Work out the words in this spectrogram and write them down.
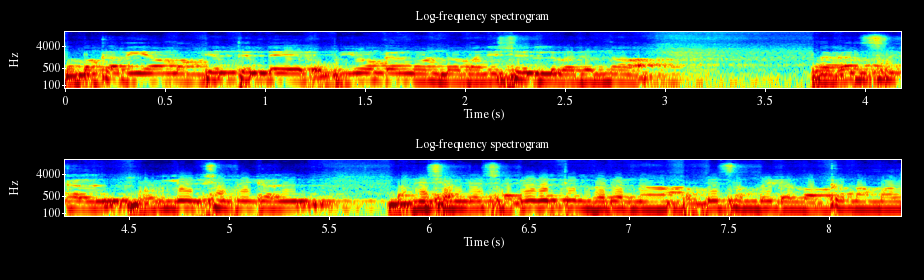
നമുക്കറിയാം മദ്യത്തിന്റെ ഉപയോഗം കൊണ്ട് മനുഷ്യരിൽ വരുന്ന തകർച്ചകൾ മൂല്യച്യുതികൾ മനുഷ്യന്റെ ശരീരത്തിൽ വരുന്ന പ്രതിസന്ധികൾ ഒക്കെ നമ്മൾ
